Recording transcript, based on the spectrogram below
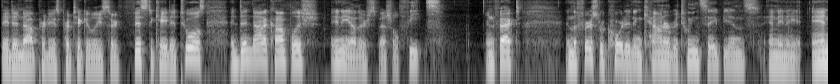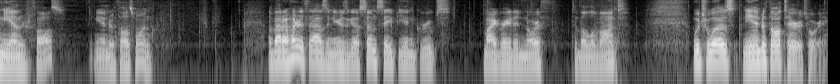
They did not produce particularly sophisticated tools and did not accomplish any other special feats. In fact, in the first recorded encounter between sapiens and, and Neanderthals, Neanderthals won. About 100,000 years ago, some sapien groups migrated north to the Levant which was Neanderthal territory,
